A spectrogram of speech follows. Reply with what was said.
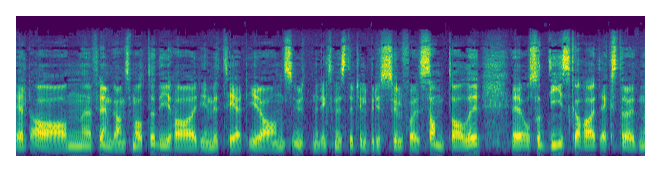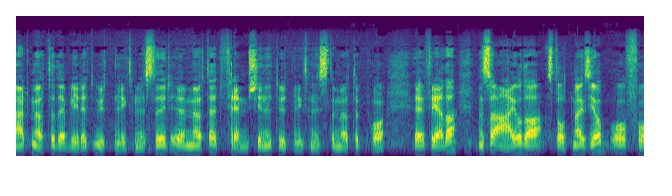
helt annen fremgangsmåte. De har invitert Irans utenriksminister til Brussel for samtaler. Også de skal ha et ekstraordinært møte. Det blir et utenriksministermøte, et fremskyndet utenriksministermøte på fredag. Men så er jo da Stoltenbergs jobb å få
